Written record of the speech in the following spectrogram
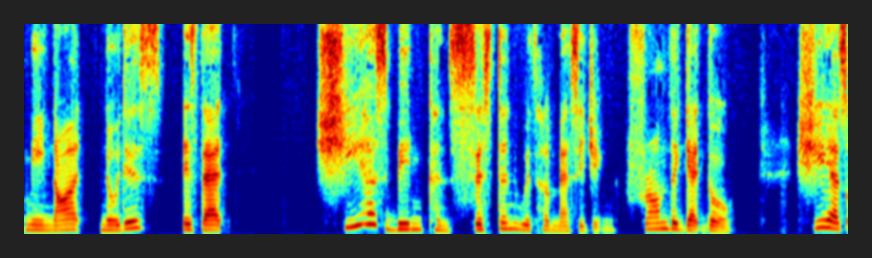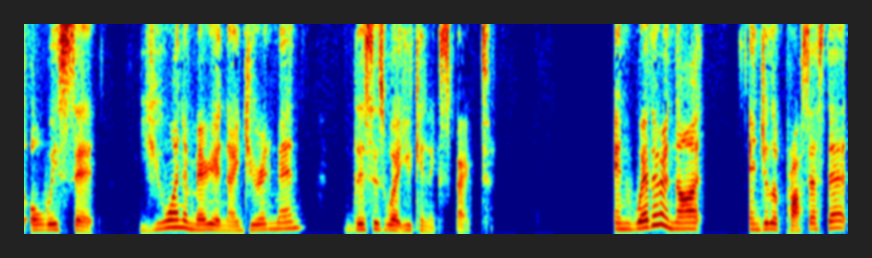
may not notice is that she has been consistent with her messaging from the get go. She has always said, You want to marry a Nigerian man? This is what you can expect. And whether or not Angela processed that,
